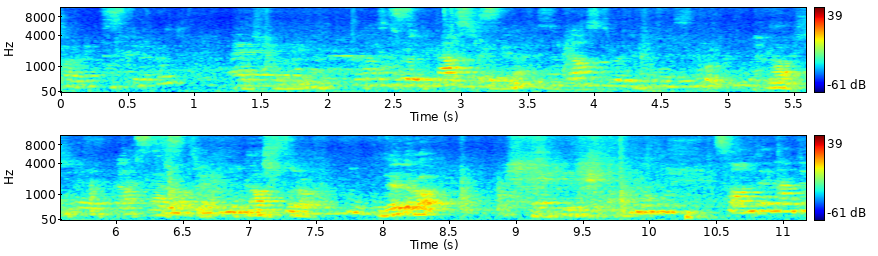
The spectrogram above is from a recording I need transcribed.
sormak istiyorum. Ee, gastro, gastro, gastro Gastro. Gastro. Nedir o? Ee, Son dönemde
